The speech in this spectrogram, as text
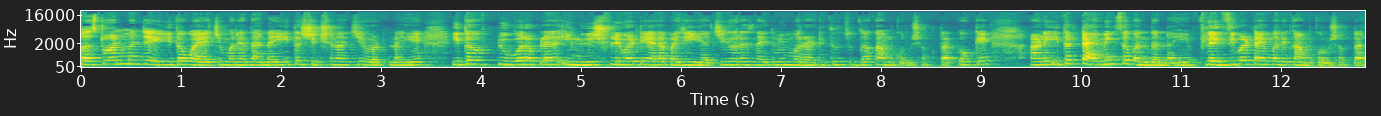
फर्स्ट वन म्हणजे इथं वयाची मर्यादा नाही इथं शिक्षणाची अट नाही आहे इथं प्युअर आपल्याला इंग्लिश फ्लुएंट यायला पाहिजे याची गरज नाही. तुम्ही मराठीतून सुद्धा काम करू शकतात ओके आणि इथं टायमिंगचं बंधन नाही आहे फ्लेक्झिबल टाईममध्ये काम करू शकतात.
